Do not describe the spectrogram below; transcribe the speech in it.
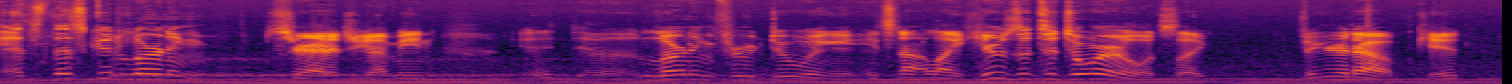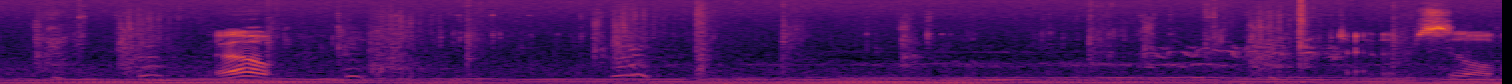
it's that's good learning strategy. I mean, uh, learning through doing. It's not like here's a tutorial. It's like figure it out, kid. Oh, still...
